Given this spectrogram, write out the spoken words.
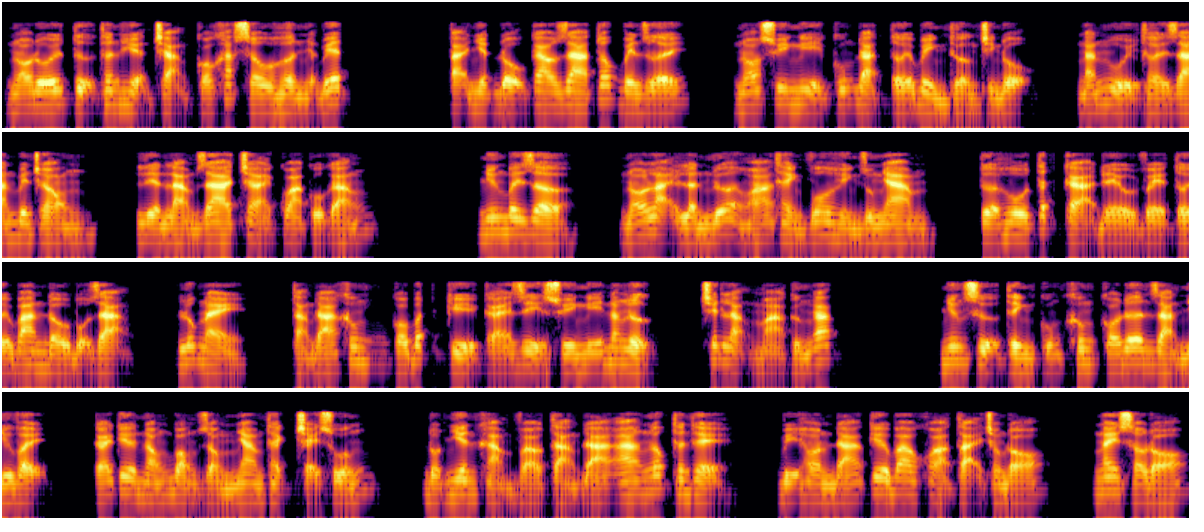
nó đối tự thân hiện trạng có khắc sâu hơn nhận biết. Tại nhiệt độ cao gia tốc bên dưới, nó suy nghĩ cũng đạt tới bình thường trình độ, ngắn ngủi thời gian bên trong, liền làm ra trải qua cố gắng. Nhưng bây giờ, nó lại lần nữa hóa thành vô hình dung nham, tựa hồ tất cả đều về tới ban đầu bộ dạng. Lúc này, tảng đá không có bất kỳ cái gì suy nghĩ năng lực, chết lặng mà cứng ngắc. Nhưng sự tình cũng không có đơn giản như vậy, cái kia nóng bỏng dòng nham thạch chảy xuống, đột nhiên khảm vào tảng đá a ngốc thân thể bị hòn đá kia bao khỏa tại trong đó, ngay sau đó,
